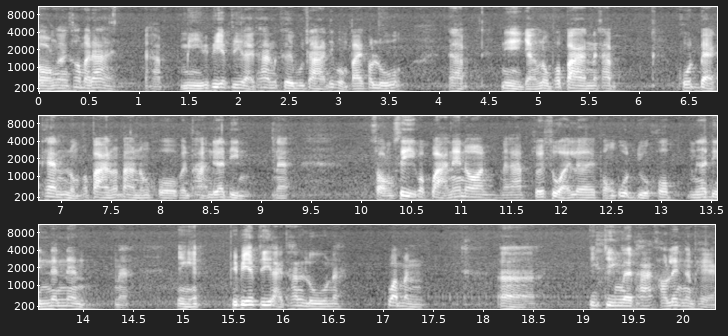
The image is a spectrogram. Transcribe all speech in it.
รองกันเข้ามาได้นะครับ มีพี่พีเอฟซีหลายท่านเคยบูชาที่ผมไปก็รู้นะครับ นี่อย่างหลวงพ่อปานนะครับคูดแบกแท่นหลวงพ่อปานพระปานนงโคเป็นพระเนื้อดินนะสองสี่กว่าๆแน่นอนนะครับ สวยๆเลยผงอุดอยู่ครบเนื้อดินแน่นๆนะ อย่างเงี้ยพี่พีเอฟซีหลายท่านรู้นะ ว่ามันเอ่อจริง ๆ เลยพระเขาเล่นกันแพง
